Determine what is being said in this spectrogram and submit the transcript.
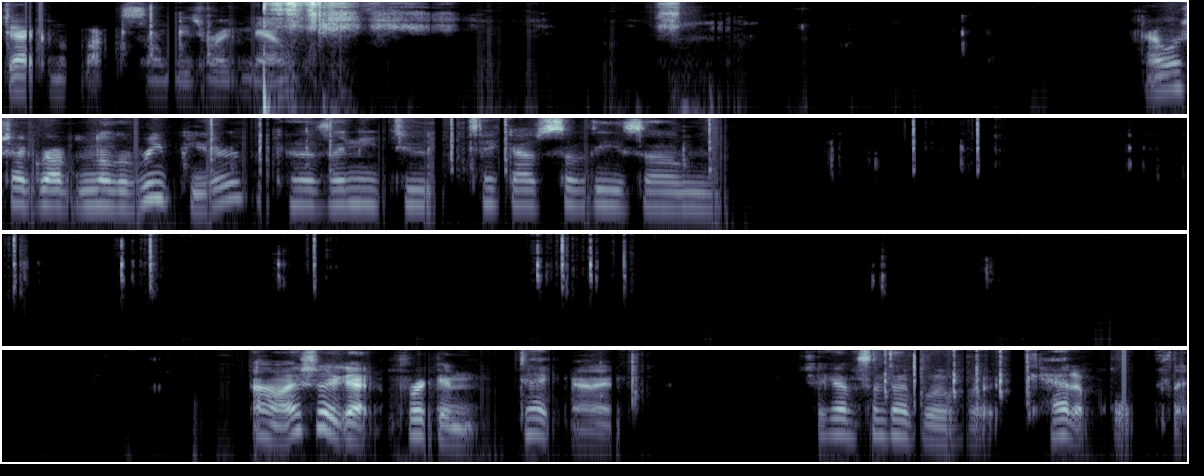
Jack in the Box zombies right now. I wish I grabbed another repeater because I need to take out some of these um Oh, I should have got freaking tech on it. Should have got some type of a catapult thing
